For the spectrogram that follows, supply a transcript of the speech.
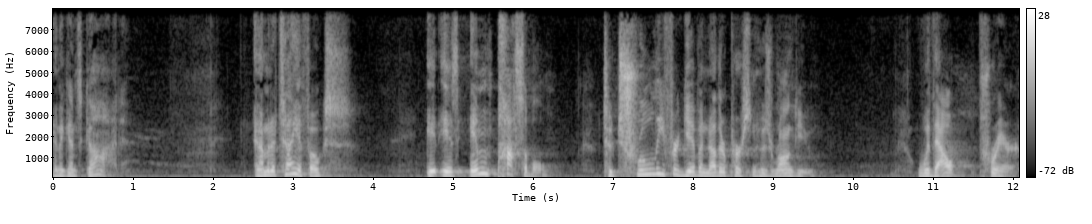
and against God. And I'm going to tell you, folks, it is impossible to truly forgive another person who's wronged you without prayer.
